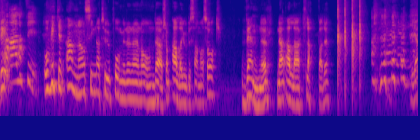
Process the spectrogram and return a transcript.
Det, Alltid. och vilken annan signatur påminner den om där som alla gjorde samma sak? Vänner, när alla klappade. Ja.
